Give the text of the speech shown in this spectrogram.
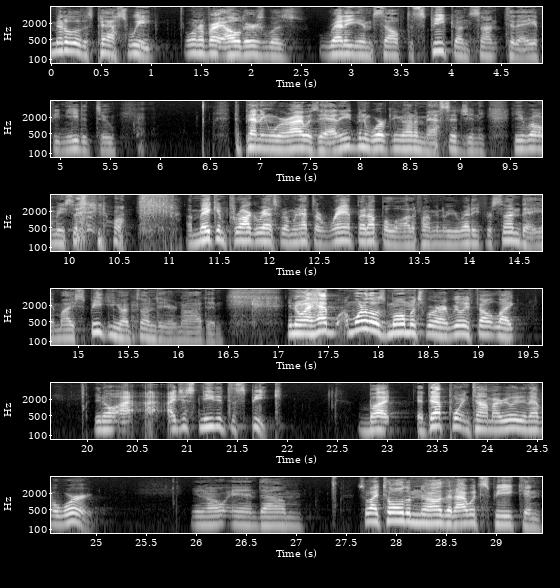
middle of this past week, one of our elders was ready himself to speak on Sunday today if he needed to, depending where I was at. And he'd been working on a message, and he, he wrote me, he said, you know, I'm making progress, but I'm going to have to ramp it up a lot if I'm going to be ready for Sunday. Am I speaking on Sunday or not? And, you know, I had one of those moments where I really felt like, you know, I, I just needed to speak. But at that point in time, I really didn't have a word, you know, and um, so I told him no, that I would speak. And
